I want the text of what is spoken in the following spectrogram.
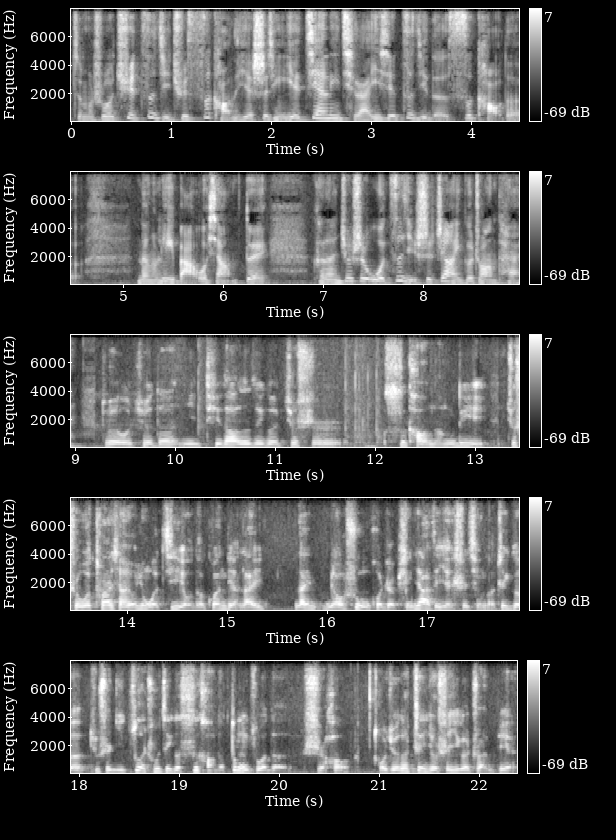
怎么说，去自己去思考那些事情，也建立起来一些自己的思考的能力吧。我想，对。可能就是我自己是这样一个状态。对，我觉得你提到的这个就是思考能力，就是我突然想要用我既有的观点来来描述或者评价这件事情了。这个就是你做出这个思考的动作的时候，我觉得这就是一个转变。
